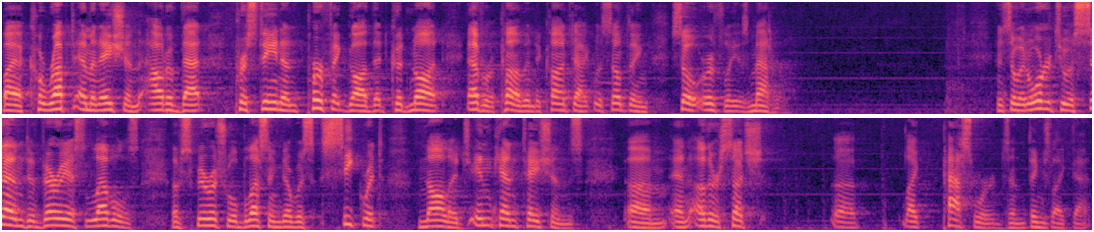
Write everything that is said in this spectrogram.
by a corrupt emanation out of that pristine and perfect God that could not ever come into contact with something so earthly as matter. And so, in order to ascend to various levels of spiritual blessing, there was secret knowledge, incantations, um, and other such uh, like passwords and things like that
